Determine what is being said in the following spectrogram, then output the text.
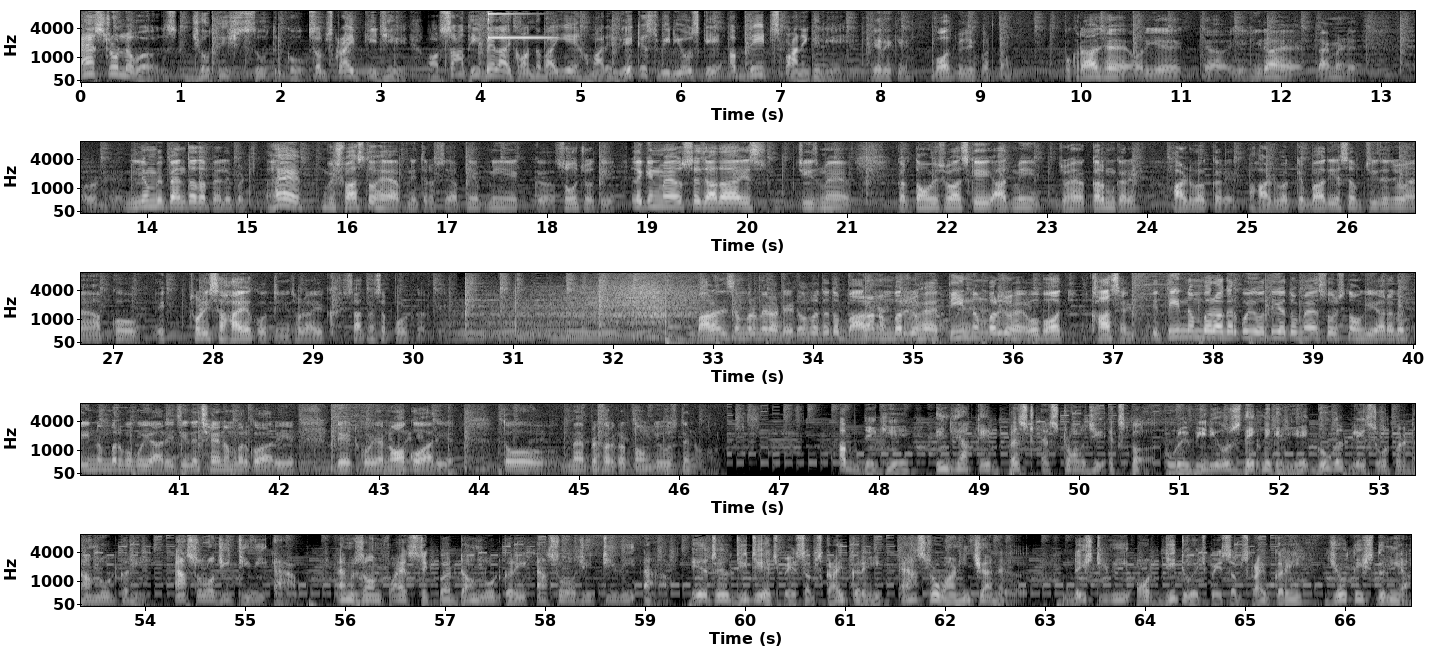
Astro lovers ज्योतिष सूत्र को सब्सक्राइब कीजिए और साथ ही बेल आइकॉन दबाइए हमारे लेटेस्ट वीडियोस के अपडेट्स पाने के लिए। ये देखिए, बहुत बिलीव करता हूँ। पुखराज है और ये क्या, ये हीरा है डायमंड है। और नीलम भी पहनता था पहले बट है, विश्वास तो है अपनी तरफ़ से अपनी अपनी एक सोच होती है। लेकिन मैं उससे ज़्यादा इस चीज़ में करता हूँ विश्वास कि आदमी जो है कर्म करे। हार्ड करें। हार्डवर्क के बाद ये सब चीज़ें जो हैं, आपको एक थोड़ी सहायक होती हैं, थोड़ा एक साथ में सपोर्ट करती हैं। बारह दिसंबर मेरा डेट ऑफ़ बर्थ है तो बारह नंबर जो है, तीन नंबर जो है, वो बहुत खास है। कि तीन नंबर अगर कोई होती है तो मैं सोचता हूँ कि यार, अगर तीन नंबर को कोई आ रही चीज़ है छः नंबर को आ रही है डेट को या नौ को आ रही है तो मैं प्रेफर करता हूँ कि उस दिन हो। अब देखिए इंडिया के बेस्ट एस्ट्रोलॉजी एक्सपर्ट पूरे वीडियोस देखने के लिए गूगल प्ले स्टोर पर डाउनलोड करें astrology TV app Amazon Fire Stick पर डाउनलोड करें astrology TV app Airtel DTH पे सब्सक्राइब करें एस्ट्रोवाणी चैनल डिश टीवी और डी पे सब्सक्राइब करें ज्योतिष दुनिया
